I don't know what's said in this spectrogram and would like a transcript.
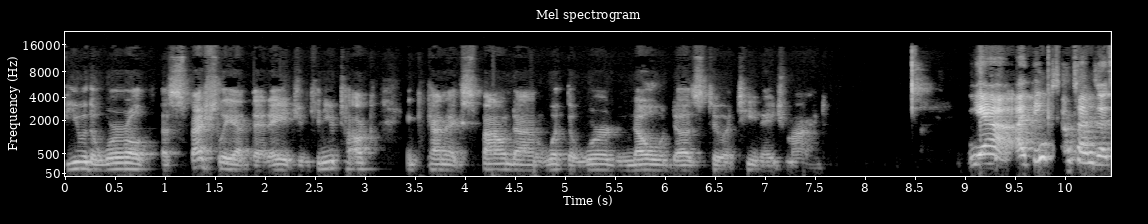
view the world, especially at that age. And can you talk and kind of expound on what the word no does to a teenage mind? Yeah, I think sometimes as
